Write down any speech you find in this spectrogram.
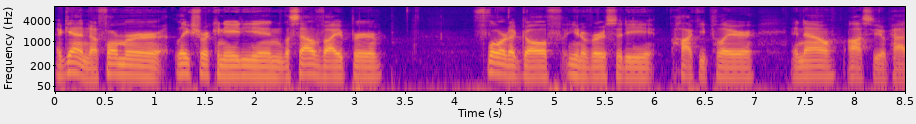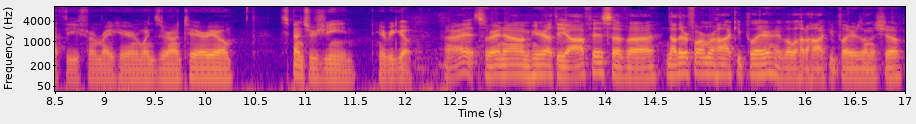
again, a former Lakeshore Canadien, LaSalle Viper, Florida Gulf University hockey player, and now osteopathy from right here in Windsor, Ontario. Spencer Jean. Here we go. All right, so right now I'm here at the office of uh, another former hockey player. I have a lot of hockey players on the show.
